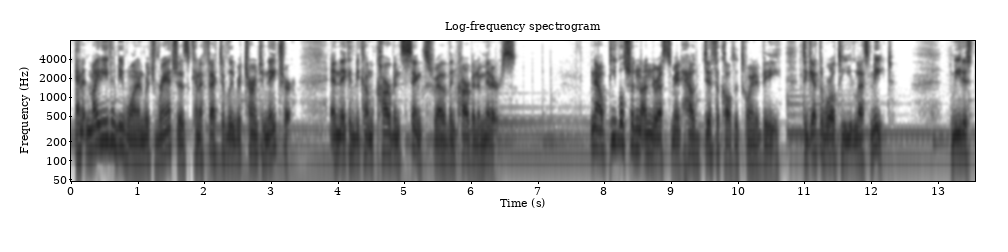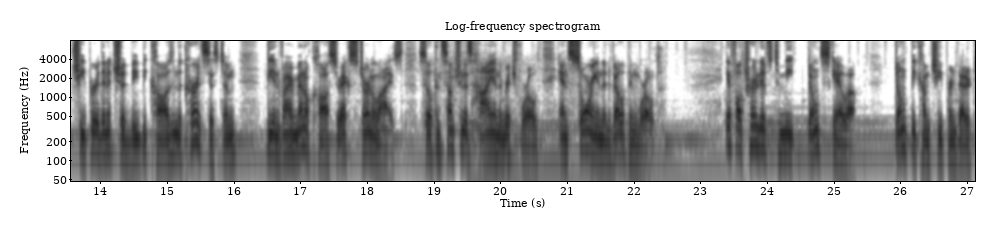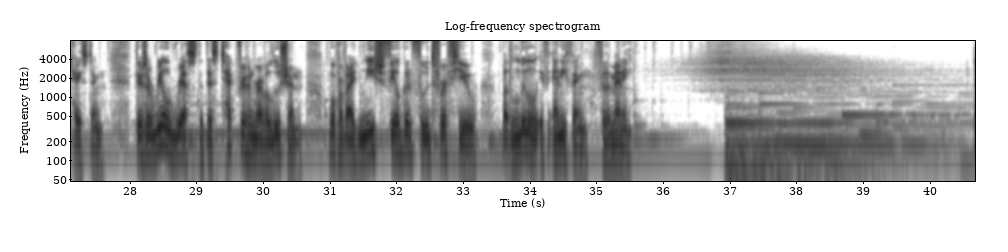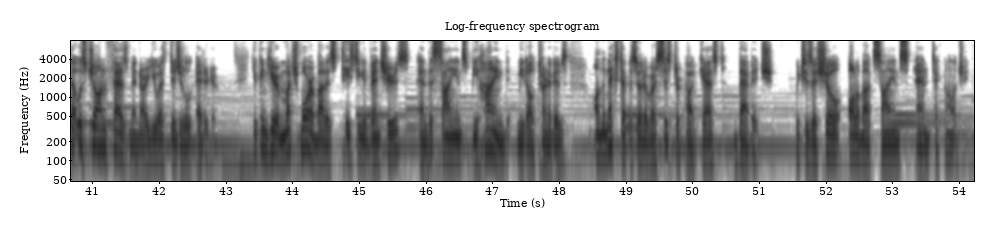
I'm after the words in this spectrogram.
And it might even be one in which ranches can effectively return to nature and they can become carbon sinks rather than carbon emitters. Now, people shouldn't underestimate how difficult it's going to be to get the world to eat less meat. Meat is cheaper than it should be because, in the current system, the environmental costs are externalized, so consumption is high in the rich world and soaring in the developing world. If alternatives to meat don't scale up, don't become cheaper and better tasting, there's a real risk that this tech driven revolution will provide niche feel good foods for a few, but little, if anything, for the many. That was John Fasman, our US digital editor. You can hear much more about his tasting adventures and the science behind meat alternatives on the next episode of our sister podcast, Babbage which is a show all about science and technology.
